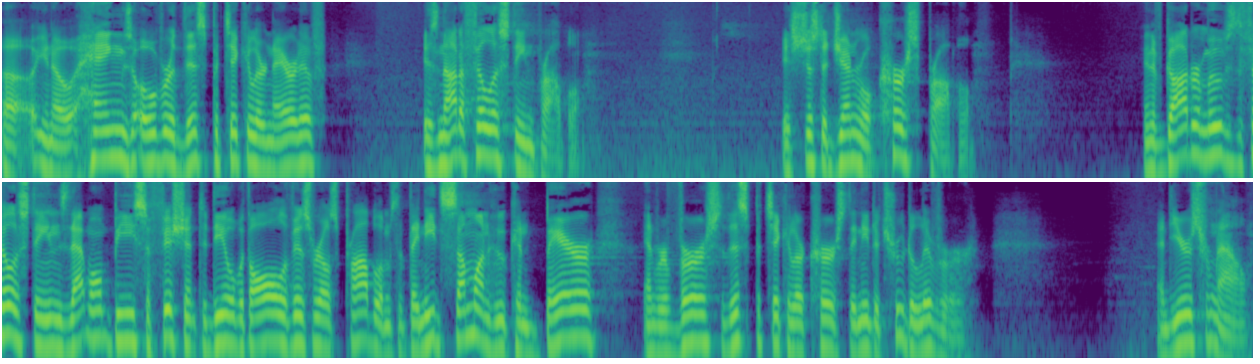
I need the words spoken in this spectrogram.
uh, you know hangs over this particular narrative, is not a Philistine problem. It's just a general curse problem. And if God removes the Philistines, that won't be sufficient to deal with all of Israel's problems. That they need someone who can bear and reverse this particular curse. They need a true deliverer. And years from now,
